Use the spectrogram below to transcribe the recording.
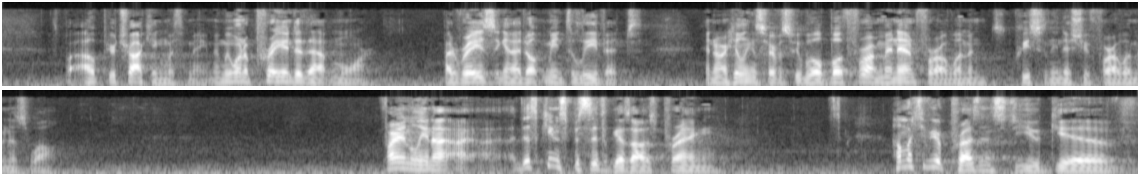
I hope you're tracking with me. And we want to pray into that more by raising it. I don't mean to leave it. In our healing service, we will, both for our men and for our women. It's increasingly an issue for our women as well. Finally, and I, I, this came specifically as I was praying how much of your presence do you give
